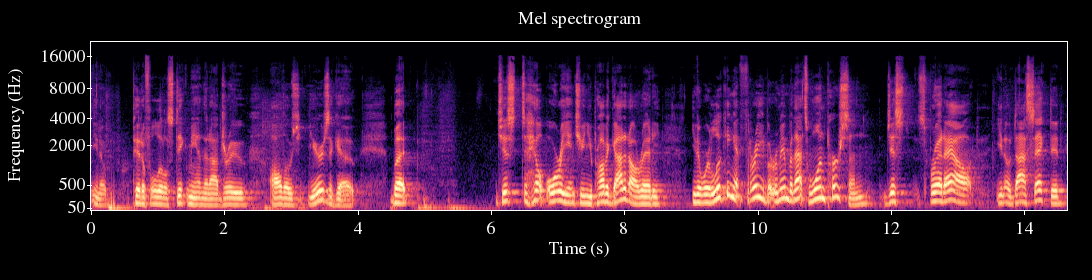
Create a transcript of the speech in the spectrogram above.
you know, pitiful little stick men that I drew all those years ago. But just to help orient you, and you probably got it already, you know, we're looking at three, but remember that's one person just spread out, you know, dissected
